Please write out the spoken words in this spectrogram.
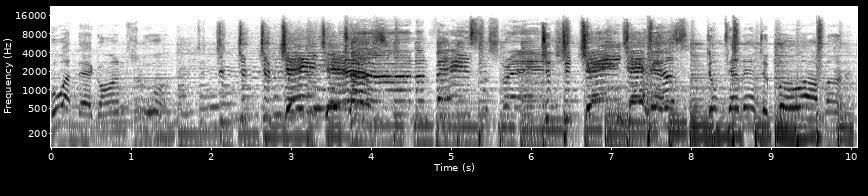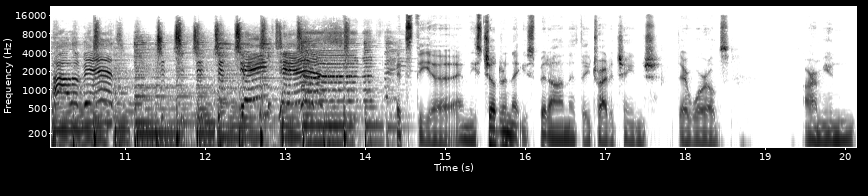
of what they're going through. Changes. And face the strain. Changes. Don't tell them to grow up out of it. Changes. It's the, uh, and these children that you spit on that they try to change their worlds are immune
